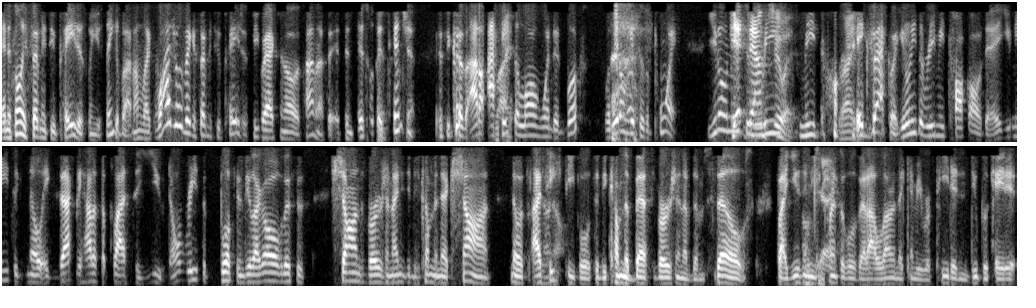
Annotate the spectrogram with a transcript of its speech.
and it's only 72 pages when you think about it. I'm like, why did you make it 72 pages? People ask me all the time, and I said, it's it's with intention. It's because I don't, I Right. hate the long-winded books. Well, they don't get to the point. You don't need Get to down read to it. me talk. Right. Exactly. You don't need to read me talk all day. You need to know exactly how this applies to you. Don't read the book and be like, oh, this is Shawn's version. I need to become the next Shawn. No, it's, I No, teach no. people to become the best version of themselves by using these principles that I learned that can be repeated and duplicated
